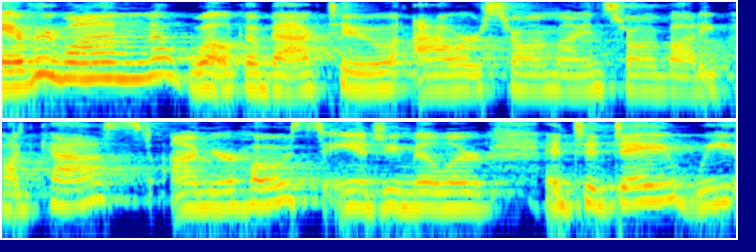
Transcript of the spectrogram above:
Everyone, welcome back to our Strong Mind, Strong Body podcast. I'm your host, Angie Miller, and today we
